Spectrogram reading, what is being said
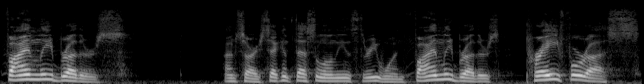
Finally, brothers, I'm sorry, 2 Thessalonians 3 1. Finally, brothers, pray for us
